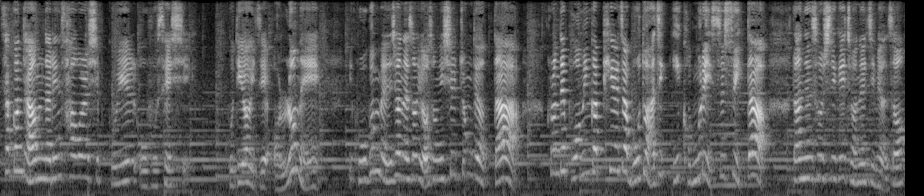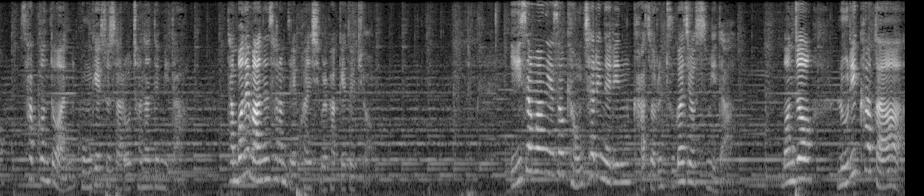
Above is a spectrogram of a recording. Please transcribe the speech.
사건 다음 날인 4월 19일 오후 3시 곧이어 이제 언론에 이 고급 맨션에서 여성이 실종되었다. 그런데 범인과 피해자 모두 아직 이 건물에 있을 수 있다. 라는 소식이 전해지면서 사건 또한 공개 수사로 전환됩니다. 단번에 많은 사람들의 관심을 받게 되죠. 이 상황에서 경찰이 내린 가설은 두 가지였습니다. 먼저 루리카가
